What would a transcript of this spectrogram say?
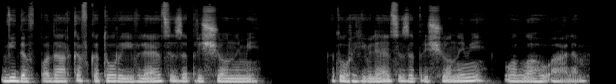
видов подарков, которые являются запрещенными, которые являются запрещенными, Аллаху алям.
